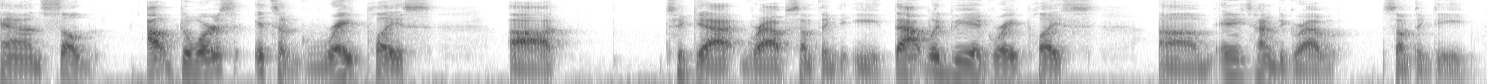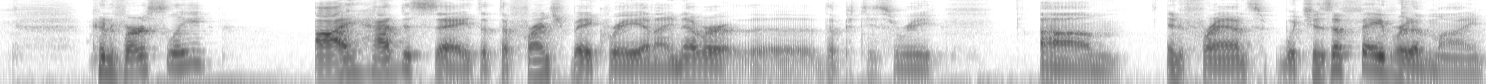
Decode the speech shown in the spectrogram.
and so outdoors it's a great place uh, to get grab something to eat. That would be a great place um, anytime to grab something to eat. Conversely, I had to say that the French bakery, and I never, uh, the patisserie um, in France, which is a favorite of mine,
